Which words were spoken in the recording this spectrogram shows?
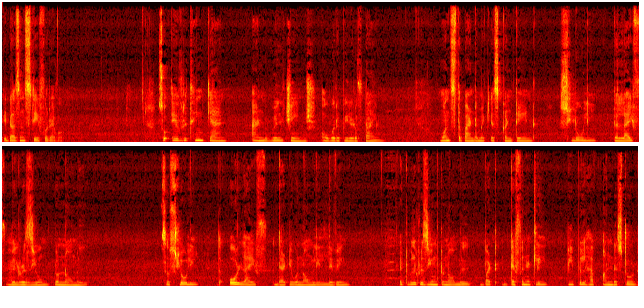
it doesn't stay forever. So everything can and will change over a period of time. Once the pandemic is contained, slowly the life will resume to normal. So, slowly, the old life that you were normally living it will resume to normal but definitely people have understood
